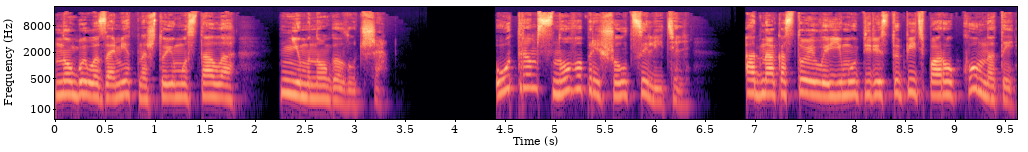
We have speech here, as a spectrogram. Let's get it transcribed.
Но было заметно, что ему стало немного лучше. Утром снова пришел целитель. Однако стоило ему переступить порог комнаты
